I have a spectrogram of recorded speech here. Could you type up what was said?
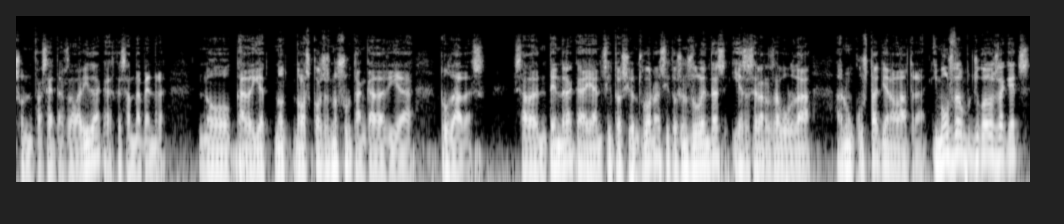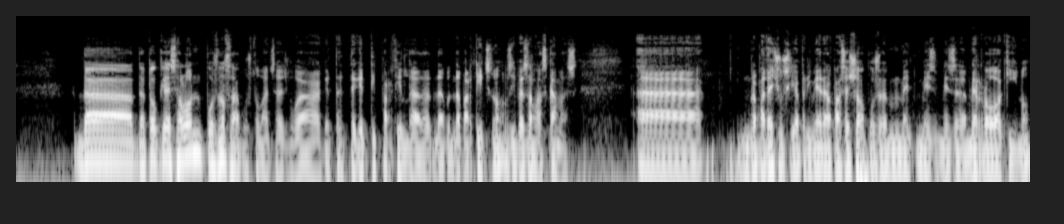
són facetes de la vida que, que s'han d'aprendre. No, cada dia, no, no, les coses no surten cada dia rodades. S'ha d'entendre que hi ha situacions bones, situacions dolentes, i has de saber-les abordar en un costat i en l'altre. I molts dels jugadors d'aquests de, de toque de salon doncs no estan acostumats a jugar aquest, aquest tip perfil de, de, de partits, no? els hi pesen les cames. Uh, repeteixo, si a primera passa això doncs més, més, més, més raó aquí no?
